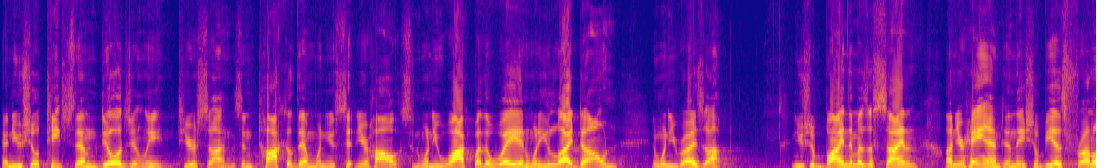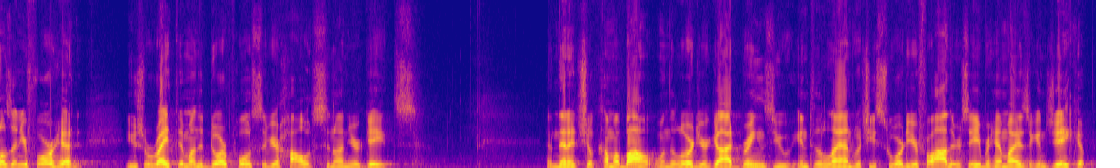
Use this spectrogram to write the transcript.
And you shall teach them diligently to your sons, and talk of them when you sit in your house, and when you walk by the way, and when you lie down, and when you rise up and you shall bind them as a sign on your hand, and they shall be as frontals on your forehead. You shall write them on the doorposts of your house and on your gates. And then it shall come about when the Lord your God brings you into the land which he swore to your fathers, Abraham, Isaac, and Jacob,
